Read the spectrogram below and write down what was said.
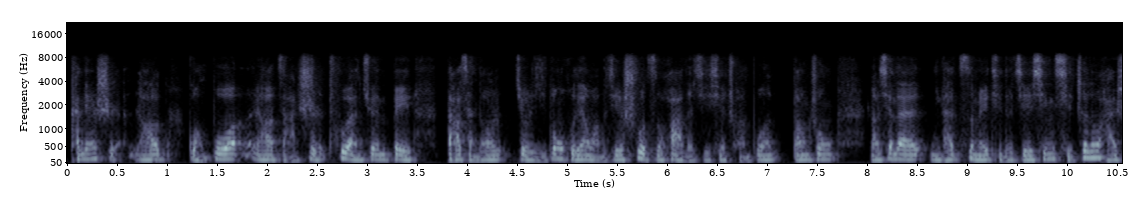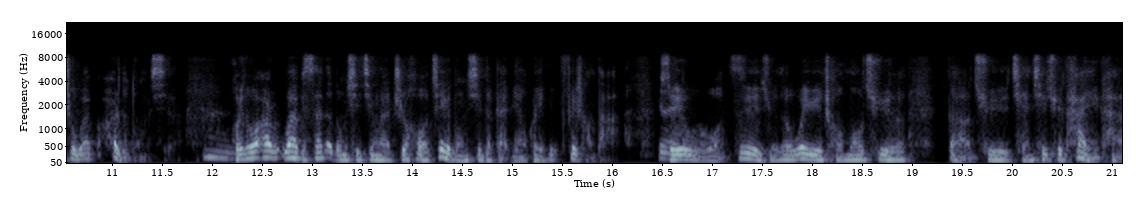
看电视，然后广播，然后杂志，突然间被打散到就是移动互联网的这些数字化的这些传播当中，然后现在你看自媒体的这些兴起，这都还是 Web 二的东西。嗯，回头二 Web 三的东西进来之后，这个东西的改变会非常大，所以我自己觉得未雨绸缪去，呃，去前期去看一看，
